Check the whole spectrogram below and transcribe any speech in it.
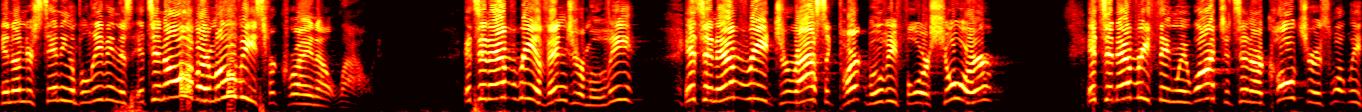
and understanding and believing this it's in all of our movies for crying out loud it's in every avenger movie it's in every jurassic park movie for sure it's in everything we watch. It's in our culture. It's what we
